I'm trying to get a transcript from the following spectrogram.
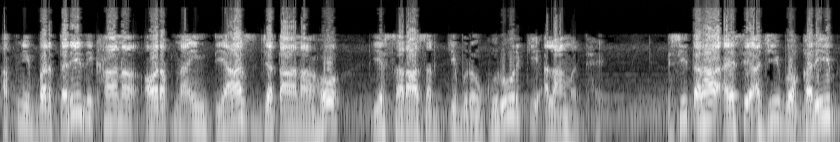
اپنی برتری دکھانا اور اپنا امتیاز جتانا ہو، یہ سراسر کبر و غرور کی علامت ہے۔ اسی طرح ایسے عجیب و غریب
